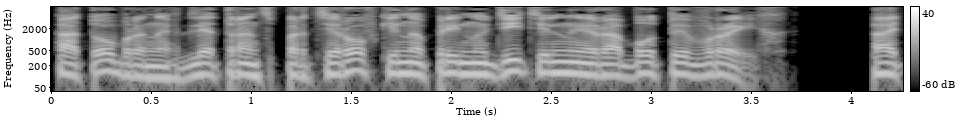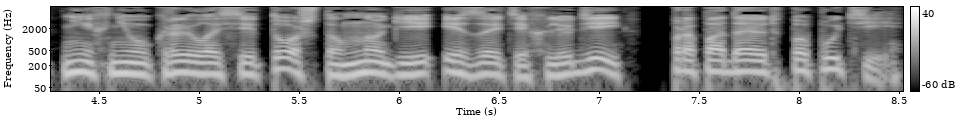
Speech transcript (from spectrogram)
отобранных для транспортировки на принудительные работы в Рейх. От них не укрылось и то, что многие из этих людей пропадают по пути.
